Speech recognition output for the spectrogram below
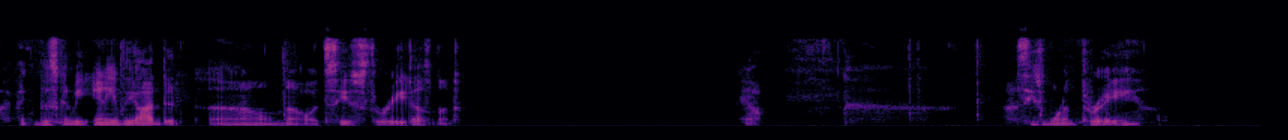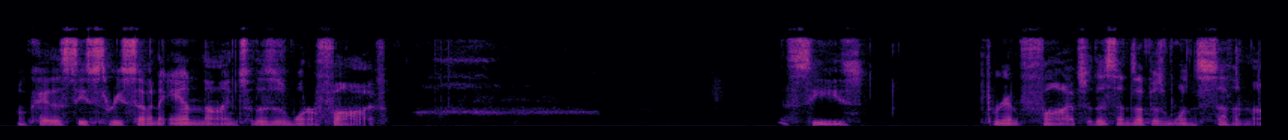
I think this can be any of the odd digits. Oh, no, it sees 3, doesn't it? Yeah. That sees 1 and 3. Okay, this sees 3, 7, and 9, so this is 1 or 5. Sees 3 and 5, so this ends up as 179.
